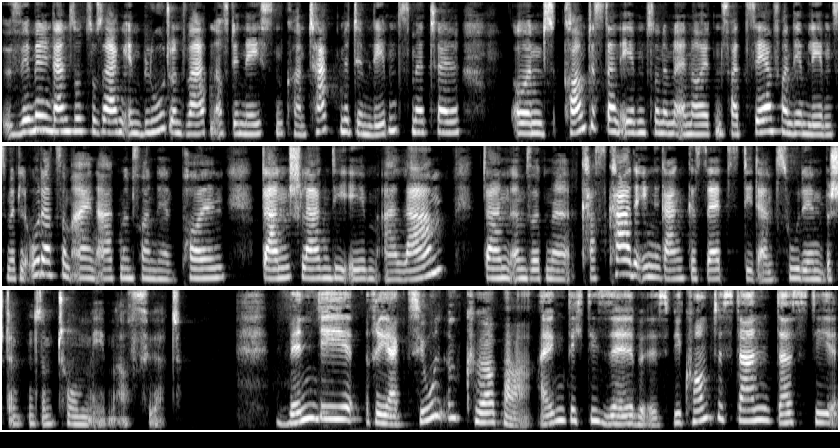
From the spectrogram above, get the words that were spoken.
wimmeln dann sozusagen im Blut und warten auf den nächsten Kontakt mit dem Lebensmittel und kommt es dann eben zu einem erneuten Verzehr von dem Lebensmittel oder zum Einatmen von den Pollen, dann schlagen die eben Alarm. Dann ähm, wird eine Kaskade in Gang gesetzt, die dann zu den bestimmten Symptomen eben auch führt. Wenn die Reaktion im Körper eigentlich dieselbe ist, wie kommt es dann, dass die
